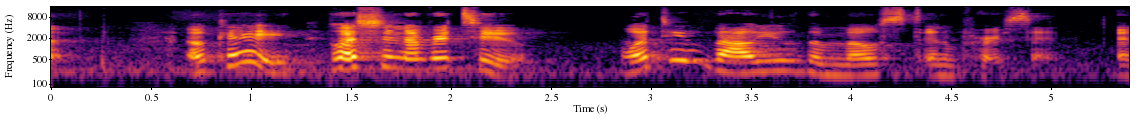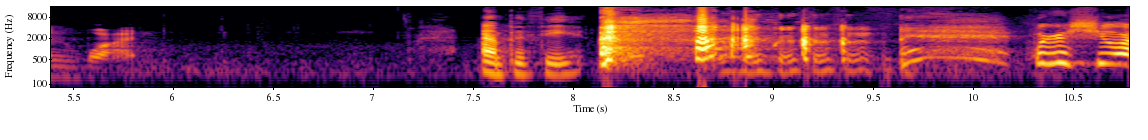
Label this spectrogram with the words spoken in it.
okay, question number two: What do you value the most in a person, and why? Empathy. For sure,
